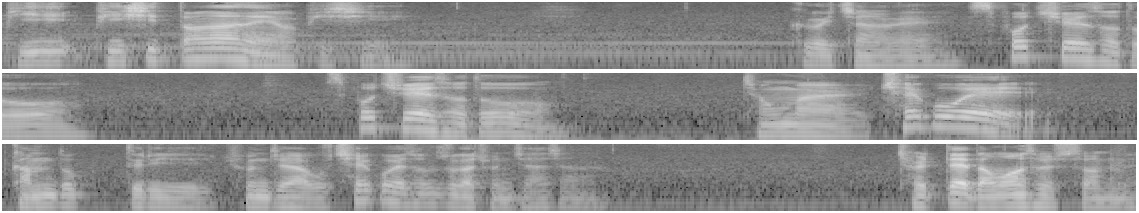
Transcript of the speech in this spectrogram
비, 빛이 떠나네요 빛이. 그거 있잖아 왜? 스포츠에서도 스포츠에서도 정말 최고의 감독들이 존재하고 최고의 선수가 존재하잖아. 절대 넘어설 수 없는.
